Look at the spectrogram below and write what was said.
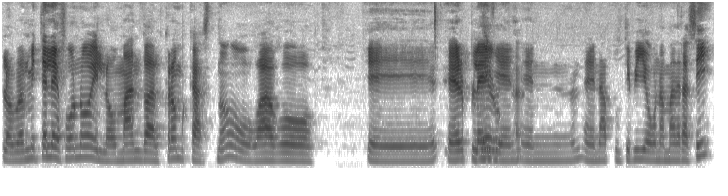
lo veo en mi teléfono y lo mando al Chromecast, ¿no? O hago eh, AirPlay Air- en, en- en Apple TV o una madre así.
